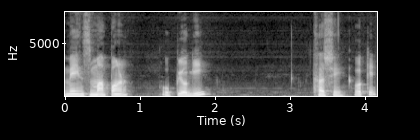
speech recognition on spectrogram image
મેન્સમાં પણ ઉપયોગી થશે, ઓકે?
